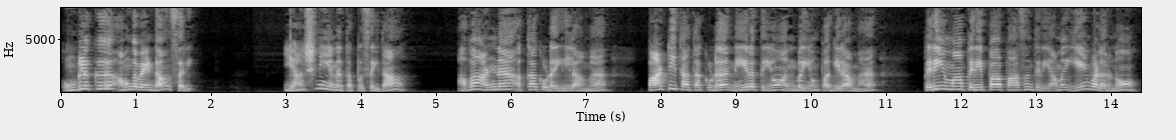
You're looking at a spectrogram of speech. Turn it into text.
உங்களுக்கு அவங்க வேண்டாம் சரி. யாஷினி என்ன தப்பு செய்தா? அவ அண்ணன் அக்கா கூட இல்லாமல் பாட்டி தாத்தா கூட நேரத்தையும் அன்பையும் பகிராமல் பெரியம்மா பெரியப்பா பாசம் தெரியாமல் ஏன் வளரணும்?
